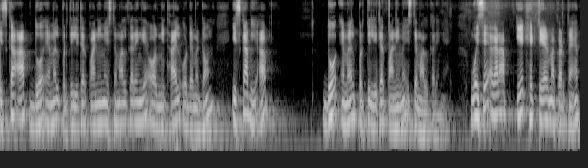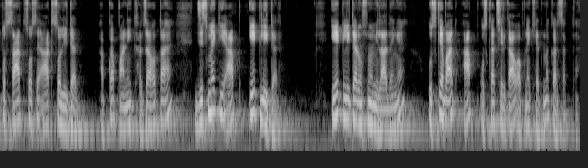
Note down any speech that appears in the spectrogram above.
इसका आप दो एम प्रति लीटर पानी में इस्तेमाल करेंगे और मिथाइल ओडेमेटोन इसका भी आप दो एम प्रति लीटर पानी में इस्तेमाल करेंगे। वैसे अगर आप एक हेक्टेयर में करते हैं तो 700 से 800 लीटर आपका पानी खर्चा होता है, जिसमें कि आप एक लीटर एक लीटर उसमें मिला देंगे, उसके बाद आप उसका छिड़काव अपने खेत में कर सकते हैं।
